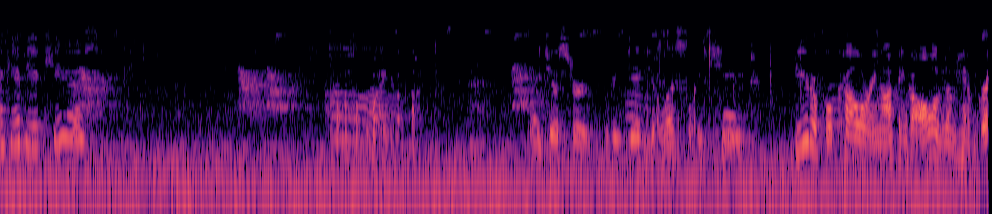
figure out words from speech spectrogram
want to give you a kiss. Oh my God. They just are ridiculously cute. Beautiful coloring. I think all of them have great.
